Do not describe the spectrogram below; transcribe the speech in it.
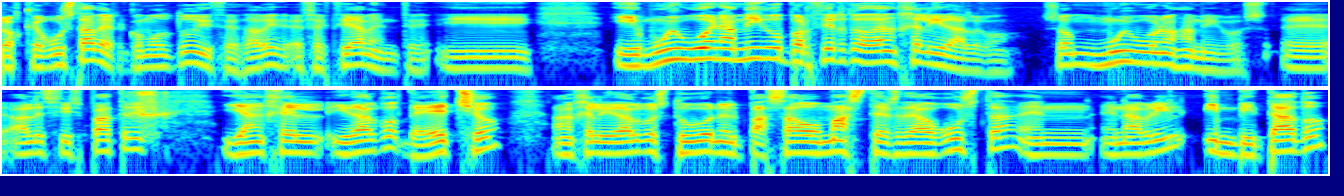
los que gusta ver, como tú dices, David, efectivamente. Y, y, muy buen amigo, por cierto, de Ángel Hidalgo. Son muy buenos amigos. Eh, Alex Fitzpatrick y Ángel Hidalgo. De hecho, Ángel Hidalgo estuvo en el pasado Masters de Augusta, en, en abril, invitado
